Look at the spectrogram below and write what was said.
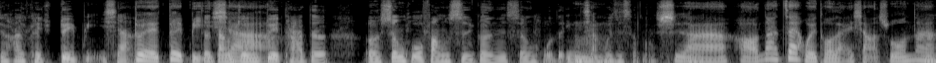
就他可以去对比一下，对，对比一下当中对他的呃生活方式跟生活的影响会是什么？嗯、是啊，嗯、好，那再回头来想说，那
